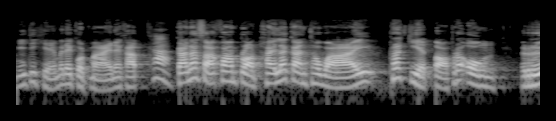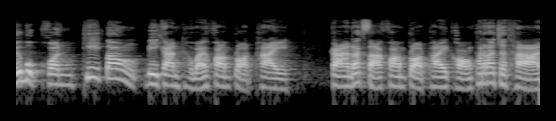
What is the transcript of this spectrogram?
นี่ที่เขียนไม่ได้กฎหมายนะครับค่ะการรักษาความปลอดภัยและการถวายพระเกียรติต่อพระองค์ หรือบุคคลที่ต้องมีการถวายความปลอดภัย การรักษาความปลอดภัยของพระราชฐาน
